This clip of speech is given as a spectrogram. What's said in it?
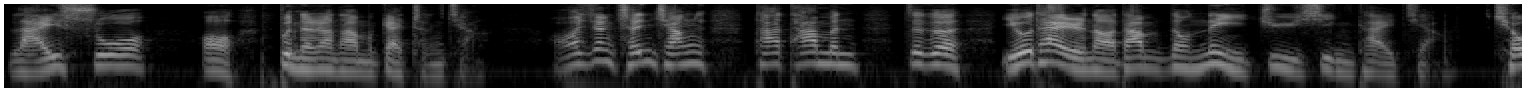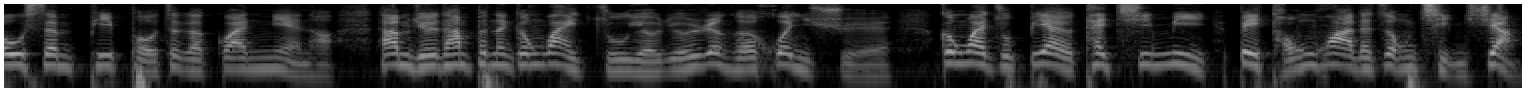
来说哦，不能让他们盖城墙。好、哦、像城墙，他他们这个犹太人啊，他们那种内聚性太强，chosen people 这个观念哈、他们觉得他们不能跟外族有有任何混血，跟外族不要有太亲密、被同化的这种倾向，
